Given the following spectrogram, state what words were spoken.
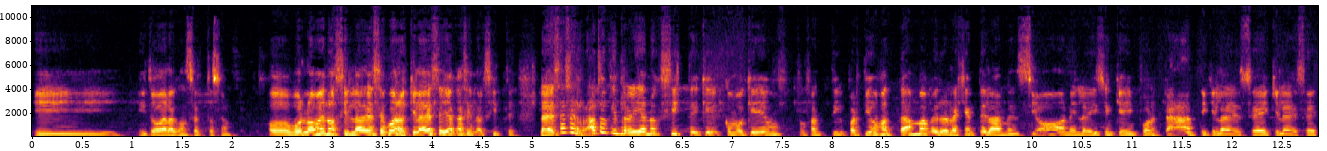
y, y toda la concertación. O por lo menos sin la DS. Bueno, es que la DS ya casi no existe. La DS hace rato que en realidad no existe, que como que es un partido fantasma, pero la gente la menciona y le dicen que es importante, que la DS, que la DS.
